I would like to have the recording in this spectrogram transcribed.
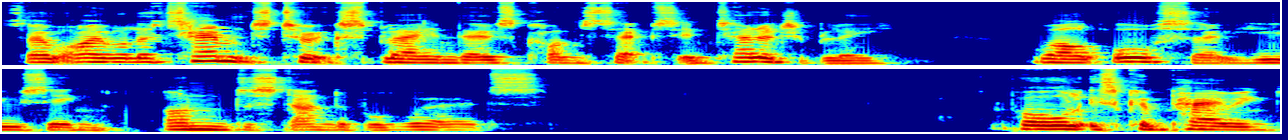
So I will attempt to explain those concepts intelligibly while also using understandable words. Paul is comparing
